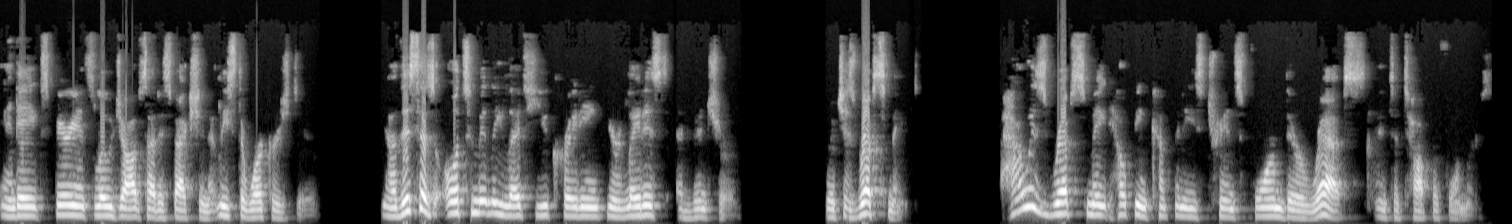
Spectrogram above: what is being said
and they experience low job satisfaction, at least the workers do. Now, this has ultimately led to you creating your latest adventure, which is RepsMate how is RepsMate helping companies transform their reps into top performers?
